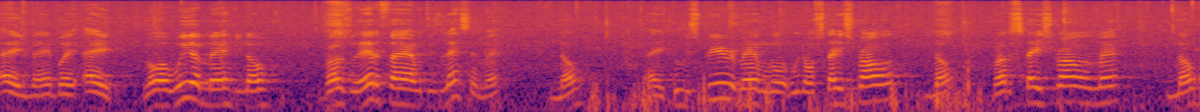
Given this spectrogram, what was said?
Hey, man, but hey, Lord will, man, you know, brothers were edified with this lesson, man. You know? Hey, through the spirit, man, we're gonna, we're gonna stay strong, you know? Brothers, stay strong, man. You know?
